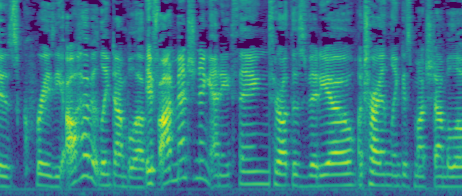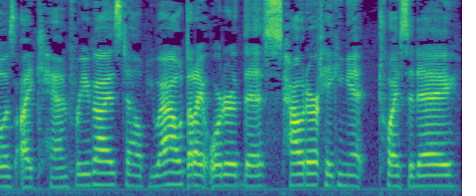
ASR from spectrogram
is crazy. I'll have it linked down below. If I'm mentioning anything throughout this video, I'll try and link as much down below as I can for you guys to help you out. But I ordered this powder, taking it twice a day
